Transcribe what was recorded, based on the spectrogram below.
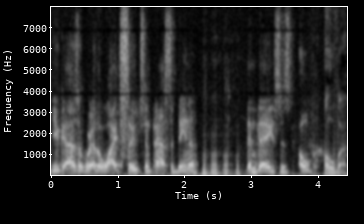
you guys that wear the white suits in Pasadena, them days is over. Over.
